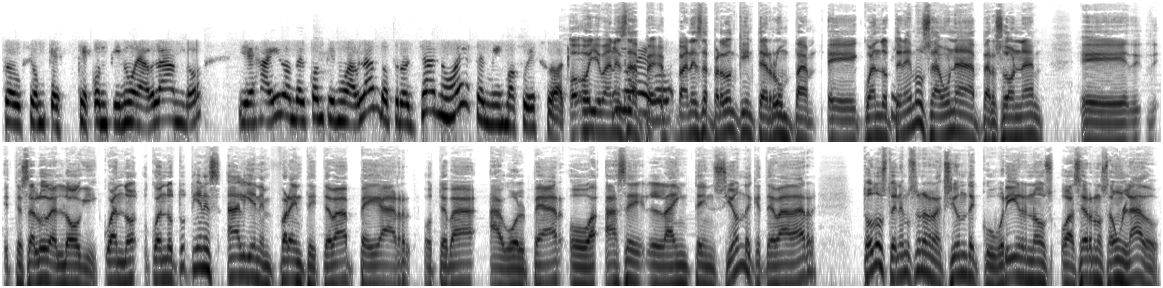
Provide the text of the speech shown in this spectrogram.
producción que continúe hablando y es ahí donde él continúa hablando, pero ya no es el mismo Chris Rock. Oye, Vanessa, luego- Vanessa, perdón que interrumpa. Eh, cuando tenemos a una persona, eh, te saluda el doggy. Cuando, cuando tú tienes a alguien enfrente y te va a pegar o te va a golpear o hace la intención de que te va a dar, todos tenemos una reacción de cubrirnos o hacernos a un lado.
